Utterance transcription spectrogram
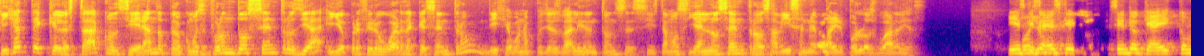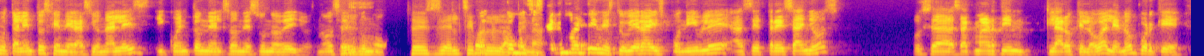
Fíjate que lo estaba considerando, pero como se fueron dos centros ya y yo prefiero guardia que centro, dije, bueno, pues ya es válido. Entonces, si estamos ya en los centros, avísenme para ir por los guardias. Y es que, ¿sabes que Siento que hay como talentos generacionales y Cuento Nelson es uno de ellos, ¿no? O sea, es como, Entonces, él sí vale la como pena. si Zach Martin estuviera disponible hace tres años o sea, Zach Martin, claro que lo vale, ¿no? Porque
